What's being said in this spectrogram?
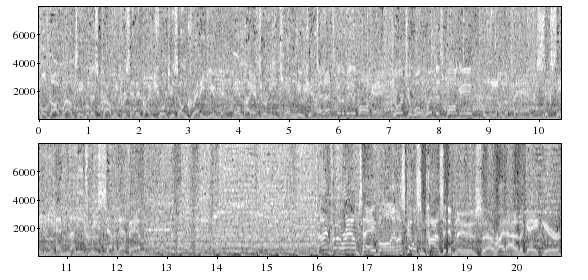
Bulldog Roundtable is proudly presented by Georgia's own credit union and by attorney Ken Nugent. And that's going to be the ball game. Georgia will win this ball game. Only on the fan, 680 and 93.7 FM. Time for the roundtable, and let's go with some positive news uh, right out of the gate here.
